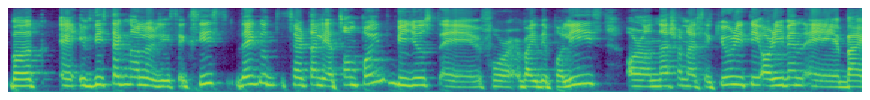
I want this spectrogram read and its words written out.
But uh, if these technologies exist, they could certainly at some point be used uh, for by the police or on national security, or even uh, by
